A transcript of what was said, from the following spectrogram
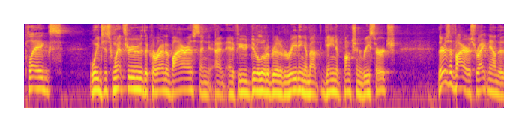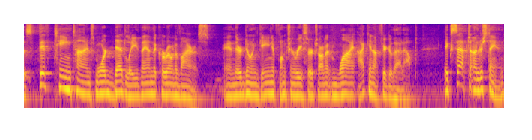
plagues. We just went through the coronavirus, and, and, and if you do a little bit of reading about gain of function research, there's a virus right now that is 15 times more deadly than the coronavirus. And they're doing gain of function research on it, and why, I cannot figure that out. Except to understand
